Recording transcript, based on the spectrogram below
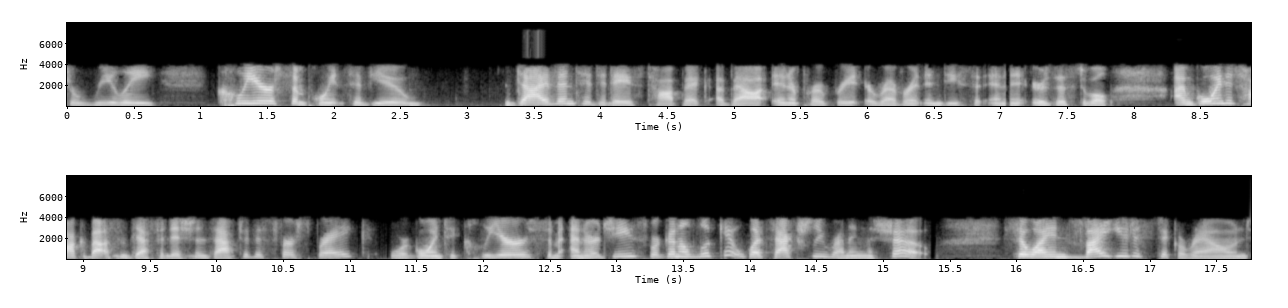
to really clear some points of view, dive into today's topic about inappropriate, irreverent, indecent, and irresistible. I'm going to talk about some definitions after this first break. We're going to clear some energies. We're going to look at what's actually running the show. So I invite you to stick around.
